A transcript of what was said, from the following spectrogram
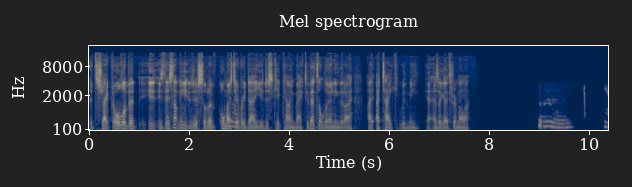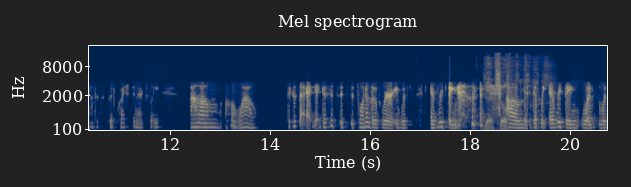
it's shaped all of it? Is, is there something you just sort of almost every day you just keep coming back to? That's a learning that I, I, I take with me as I go through my life. Mm. Yeah, that's a good question, actually. Um, oh wow, because I, I guess it's, it's it's one of those where it was everything. Yeah, sure. um, definitely everything was was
